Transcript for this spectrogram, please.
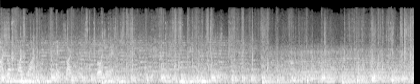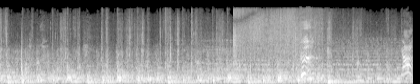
I got site one. Get site three. Roger that. Go! Go!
